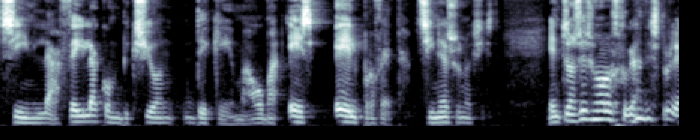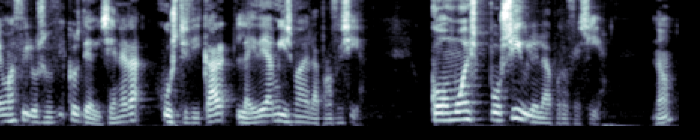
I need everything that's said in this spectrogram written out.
sin la fe y la convicción de que Mahoma es el profeta. Sin eso no existe. Entonces uno de los grandes problemas filosóficos de Avicena era justificar la idea misma de la profecía. ¿Cómo es posible la profecía? ¿No?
